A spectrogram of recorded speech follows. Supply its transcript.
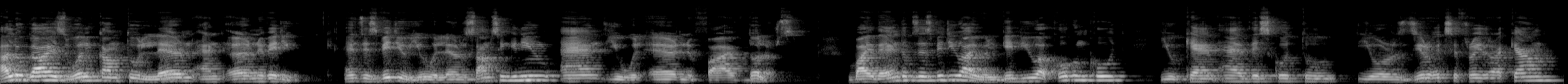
Hello guys, welcome to Learn and Earn video. In this video, you will learn something new and you will earn $5. By the end of this video, I will give you a coupon code. You can add this code to your 0x Trader account.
